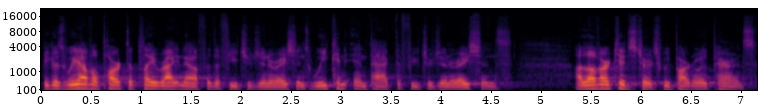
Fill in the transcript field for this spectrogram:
because we have a part to play right now for the future generations. We can impact the future generations. I love our kids' church. We partner with parents.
